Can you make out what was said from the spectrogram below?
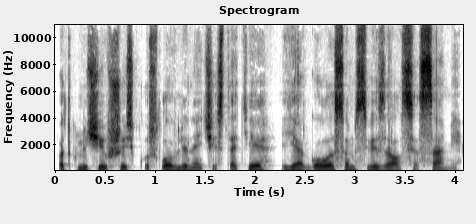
Подключившись к условленной частоте, я голосом связался с Ами.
